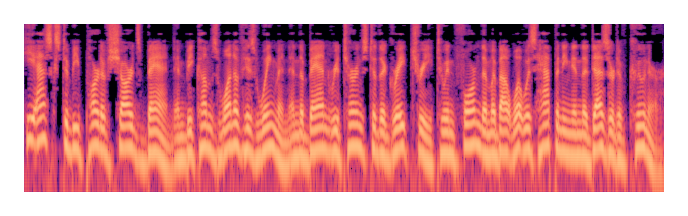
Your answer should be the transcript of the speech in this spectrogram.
He asks to be part of Shard's band and becomes one of his wingmen and the band returns to the Great Tree to inform them about what was happening in the desert of Kuneer.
